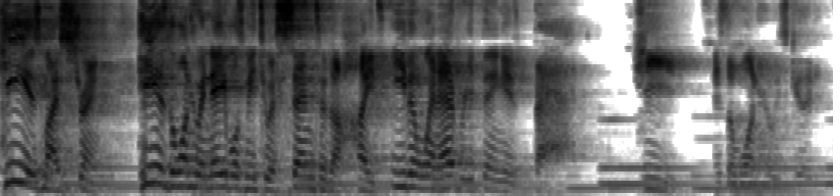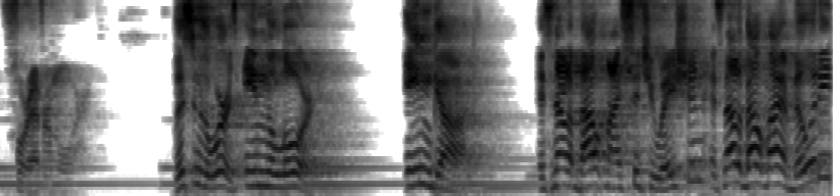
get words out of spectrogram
He is my strength. He is the one who enables me to ascend to the heights, even when everything is bad. He is the one who is good forevermore. Listen to the words in the Lord, in God. It's not about my situation. It's not about my ability.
